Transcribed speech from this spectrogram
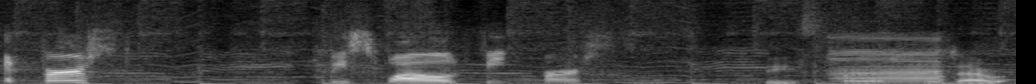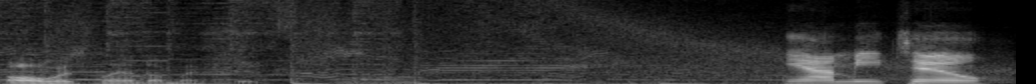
head first, We swallowed feet first? Feet first, Uh. because I always land on my feet. Yeah, me too.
